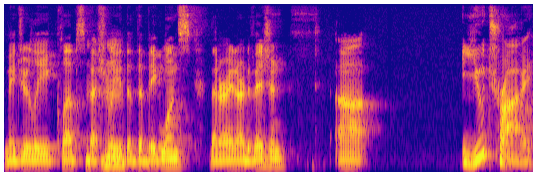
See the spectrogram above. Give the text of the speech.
major league clubs, especially the, the big ones that are in our division. Uh, you try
